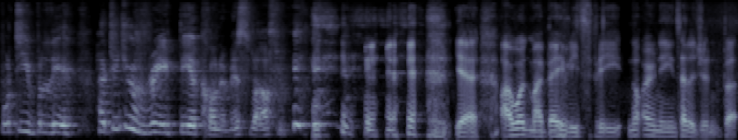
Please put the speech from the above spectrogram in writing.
What do you believe? How did you read The Economist last week? yeah, I want my baby to be not only intelligent, but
